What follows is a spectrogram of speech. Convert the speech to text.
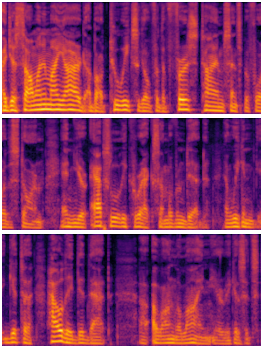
I just saw one in my yard about two weeks ago for the first time since before the storm. And you're absolutely correct. Some of them did. And we can get to how they did that uh, along the line here because it's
